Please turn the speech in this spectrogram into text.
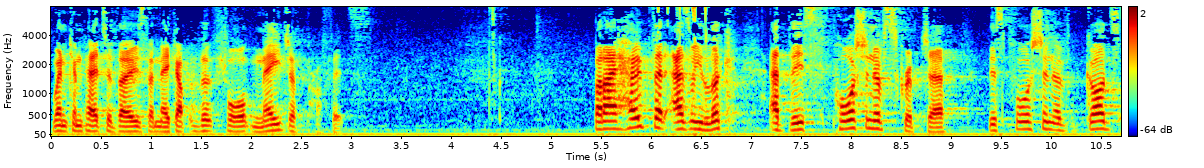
when compared to those that make up the four major prophets. But I hope that as we look at this portion of Scripture, this portion of God's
